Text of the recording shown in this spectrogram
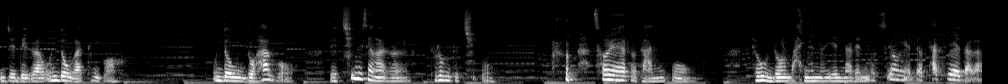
이제 내가 운동 같은 거 운동도 하고 내 취미 생활을 드럼도 치고 서해로 다니고 저 운동을 많이 했는 옛날에는 뭐 수영에다 탁구에다가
